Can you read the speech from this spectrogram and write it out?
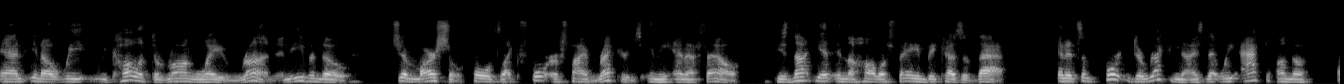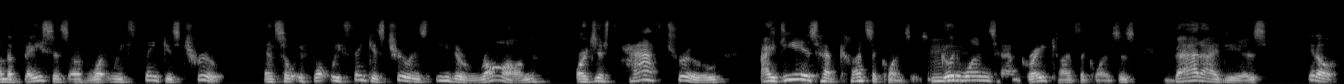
And, you know, we, we call it the wrong way run. And even though Jim Marshall holds like four or five records in the NFL, he's not yet in the Hall of Fame because of that. And it's important to recognize that we act on the on the basis of what we think is true. And so if what we think is true is either wrong or just half true, ideas have consequences. Mm-hmm. Good ones have great consequences. Bad ideas, you know,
